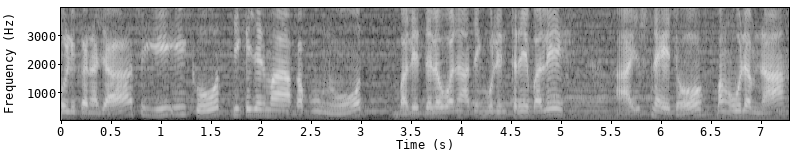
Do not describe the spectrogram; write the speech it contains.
Mhm, huli ka na dyan. Sige, ikot. Di ka dyan makakabunot. Bali, dalawa nating huling tribali. Ayos na ito, pang-ulam na.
